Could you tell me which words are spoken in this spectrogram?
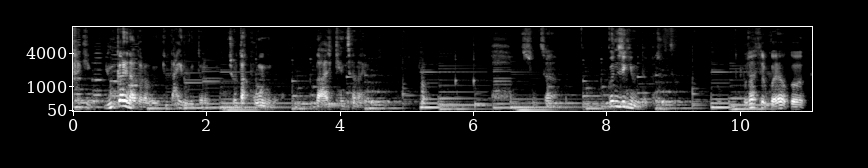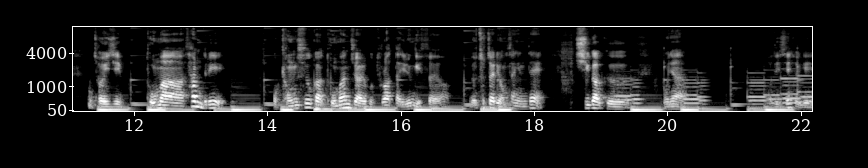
딱 이렇게 윤깔이 나더라고요 이렇게 딱 이러고 있더라고요 저를 딱 보고 있는 거야. 나 아직 괜찮아 이러면서. 하, 진짜 끈질깁니다 가족들 보셨을 거예요. 그 저희 집 도마 사람들이 뭐 경수가 도마인 줄 알고 들어왔다 이런 게 있어요. 몇 초짜리 영상인데 쥐가 그 뭐냐 어디지? 저기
